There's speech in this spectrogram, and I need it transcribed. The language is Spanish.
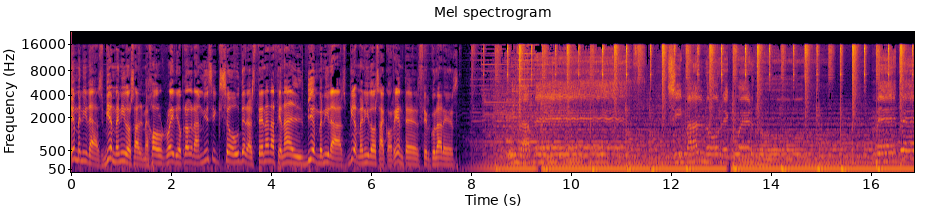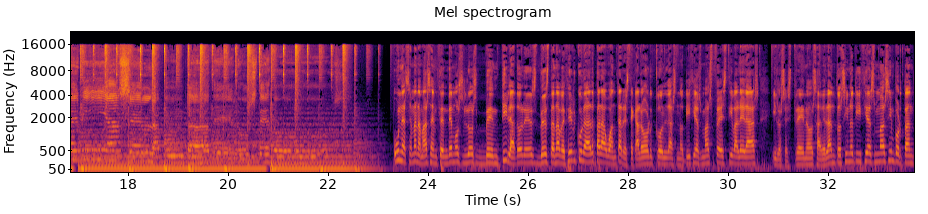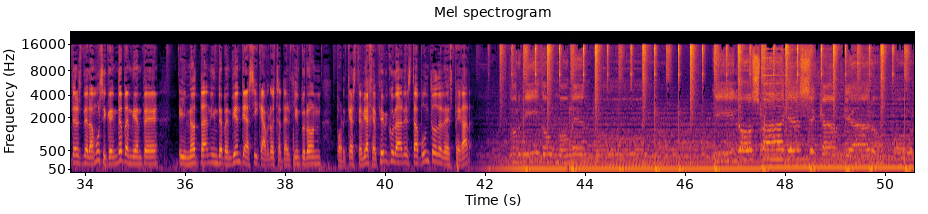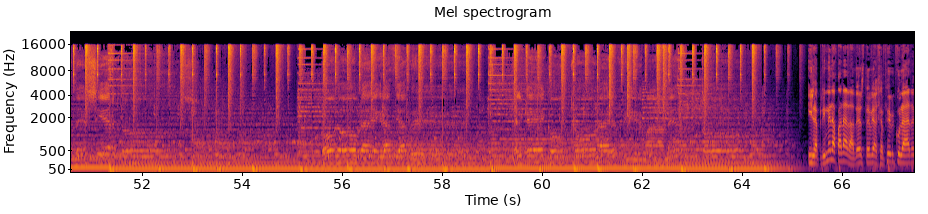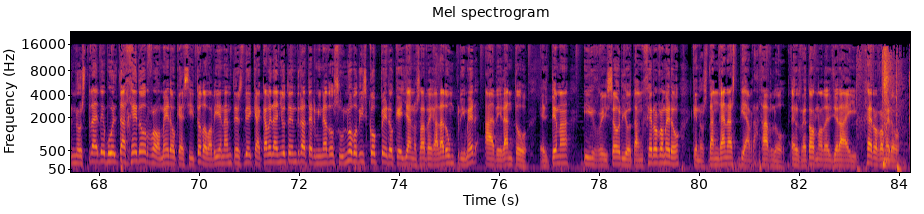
Bienvenidas, bienvenidos al mejor radio program music show de la escena nacional. Bienvenidas, bienvenidos a Corrientes Circulares. Una vez, si mal no recuerdo, me tenías en la punta de los dedos. Una semana más encendemos los ventiladores de esta nave circular para aguantar este calor con las noticias más festivaleras y los estrenos, adelantos y noticias más importantes de la música independiente y no tan independiente, así que abróchate el cinturón porque este viaje circular está a punto de despegar. Dormido un momento y los valles se cambiaron Por obra y gracia de el que controla el firmamento. Y la primera parada de este viaje circular nos trae de vuelta Jero Romero, que si todo va bien antes de que acabe el año tendrá terminado su nuevo disco, pero que ya nos ha regalado un primer adelanto, el tema irrisorio tan Jero Romero que nos dan ganas de abrazarlo, el retorno del Jedi, Jero Romero.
